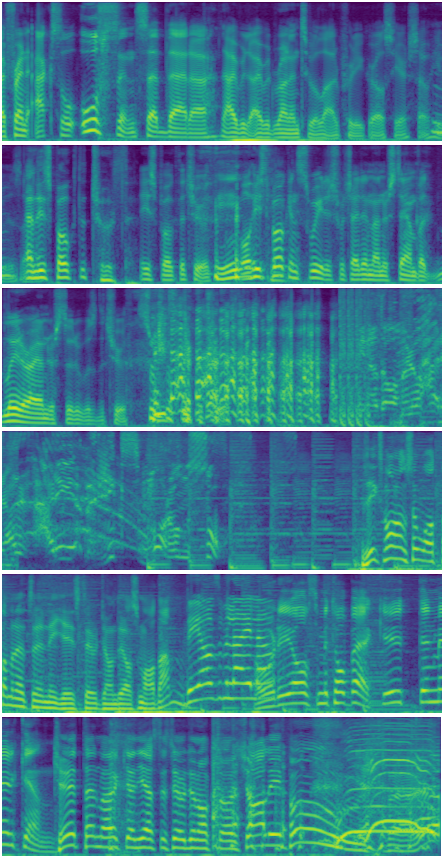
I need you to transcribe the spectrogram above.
Ugh. my friend Axel Ulfsen said that uh, I would I would run into a lot of pretty girls here. So he was uh, And he spoke the truth. he spoke the truth. Well, he spoke in Swedish, which I didn't understand, but later I understood it was the truth. Swedes speak the truth. Mina damer och herrar, här är Rix MorronZoo! Riksmorgon så 8 minuter i 9 i studion. Det är jag som är Adam. Det är jag som är Laila. Och det är jag som är Tobbe. Kyttenmärken. Kyttenmörken, gäst i studion också. Charlie Poon!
